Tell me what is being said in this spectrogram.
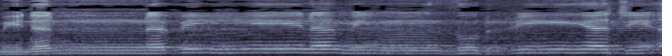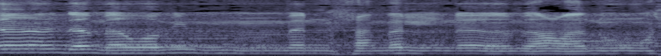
من النبيين من ذرية آدم وممن حملنا مع نوح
